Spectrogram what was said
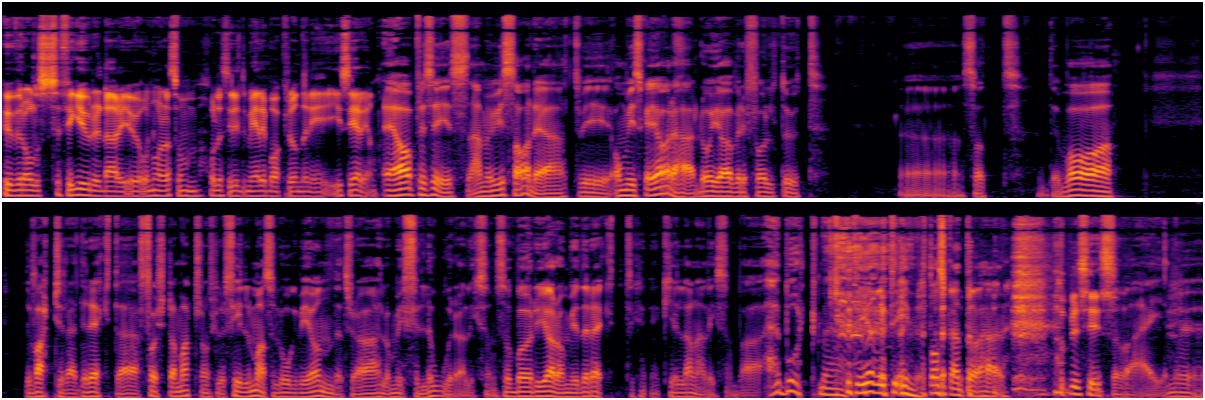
huvudrollsfigurer där ju och några som håller sig lite mer i bakgrunden i, i serien. Ja, precis. Ja, men vi sa det att vi, om vi ska göra det här, då gör vi det fullt ut. Eh, så att det var, det vart ju det direkt, där första matchen de skulle filma så låg vi under tror jag, eller om vi förlorade liksom. Så börjar de ju direkt, killarna liksom bara, här bort med tv-team, de ska inte vara här. Ja, precis. Så nej, nu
